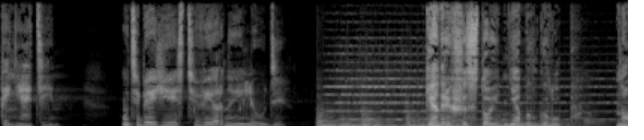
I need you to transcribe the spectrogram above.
Ты не один. У тебя есть верные люди. Генрих VI не был глуп, но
